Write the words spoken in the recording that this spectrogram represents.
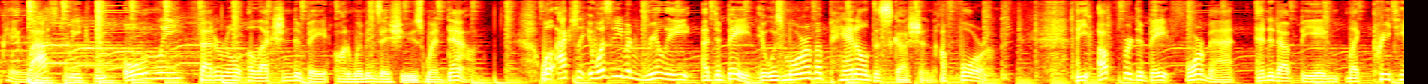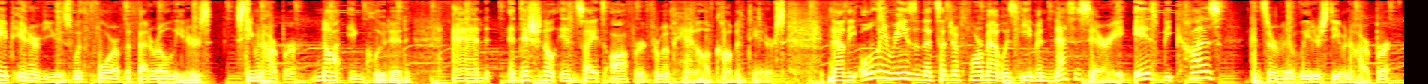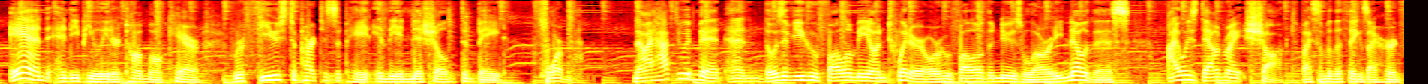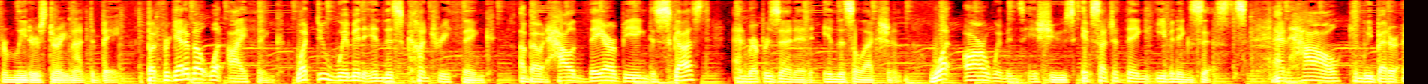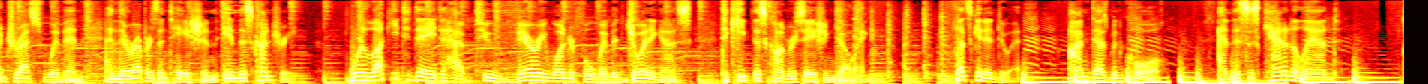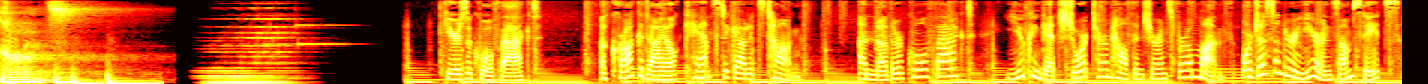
Okay, last week, the only federal election debate on women's issues went down. Well, actually, it wasn't even really a debate, it was more of a panel discussion, a forum. The Up for Debate format ended up being like pre taped interviews with four of the federal leaders, Stephen Harper not included, and additional insights offered from a panel of commentators. Now, the only reason that such a format was even necessary is because Conservative leader Stephen Harper and NDP leader Tom Mulcair refused to participate in the initial debate format. Now, I have to admit, and those of you who follow me on Twitter or who follow the news will already know this, I was downright shocked by some of the things I heard from leaders during that debate. But forget about what I think. What do women in this country think about how they are being discussed and represented in this election? What are women's issues, if such a thing even exists? And how can we better address women and their representation in this country? We're lucky today to have two very wonderful women joining us to keep this conversation going. Let's get into it. I'm Desmond Cole, and this is Canadaland Commons. Here's a cool fact a crocodile can't stick out its tongue. Another cool fact you can get short term health insurance for a month or just under a year in some states.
